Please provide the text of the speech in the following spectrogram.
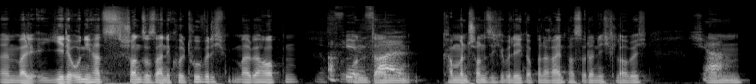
Ähm, weil jede Uni hat schon so seine Kultur, würde ich mal behaupten. Auf jeden Und dann Fall. kann man schon sich überlegen, ob man da reinpasst oder nicht, glaube ich. Ja. Ähm,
